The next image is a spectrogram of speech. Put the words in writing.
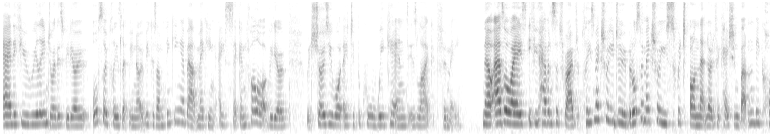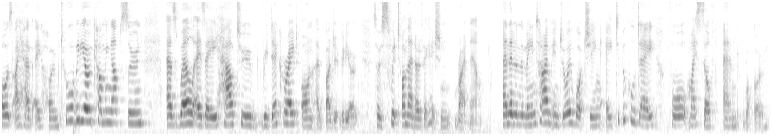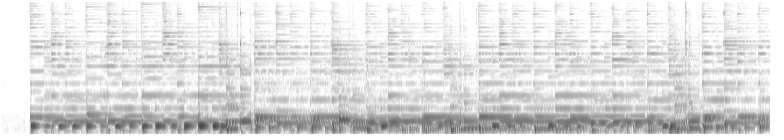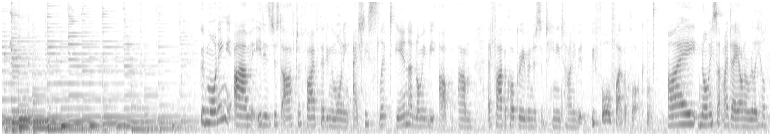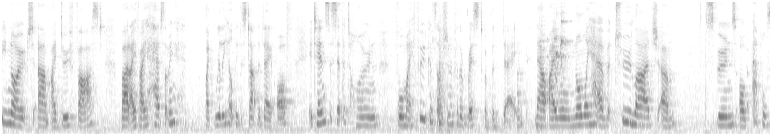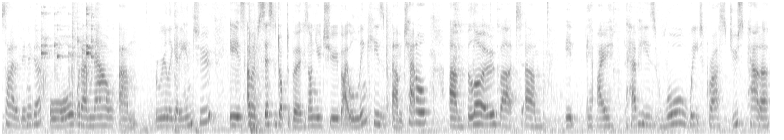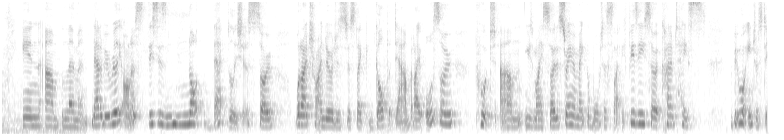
And if you really enjoy this video, also please let me know because I'm thinking about making a second follow-up video which shows you what a typical weekend is like for me. Now, as always, if you haven't subscribed, please make sure you do, but also make sure you switch on that notification button because I have a home tour video coming up soon as well as a how to redecorate on a budget video. So switch on that notification right now. And then in the meantime, enjoy watching a typical day for myself and Rocco. Um, it is just after 5.30 in the morning. I actually slept in. I'd normally be up um, at 5 o'clock or even just a teeny tiny bit before 5 o'clock. I normally start my day on a really healthy note. Um, I do fast, but if I have something like really healthy to start the day off, it tends to set the tone for my food consumption for the rest of the day. Now I will normally have two large um, spoons of apple cider vinegar or what I'm now um, really getting into is I'm obsessed with Dr. Berg. He's on YouTube. I will link his um, channel um, below, but um, it I have his raw wheatgrass juice powder in um, lemon. Now, to be really honest, this is not that delicious. So what I try and do is just like gulp it down, but I also put, um, use my SodaStream and make the water slightly fizzy so it kind of tastes a bit more interesting.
